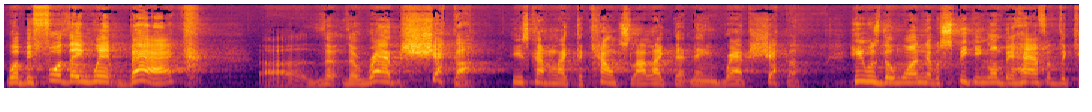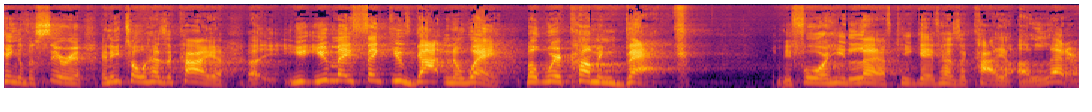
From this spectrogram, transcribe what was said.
Well, before they went back, uh, the, the Rabshakeh, he's kind of like the counselor, I like that name, Rabshakeh. He was the one that was speaking on behalf of the king of Assyria, and he told Hezekiah, uh, you, you may think you've gotten away, but we're coming back. And before he left, he gave Hezekiah a letter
